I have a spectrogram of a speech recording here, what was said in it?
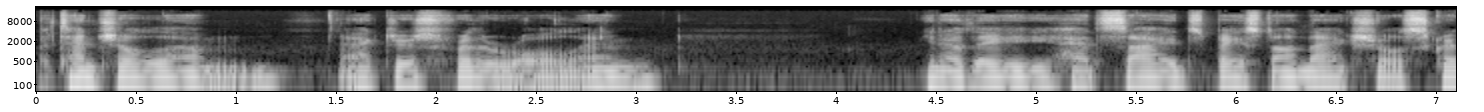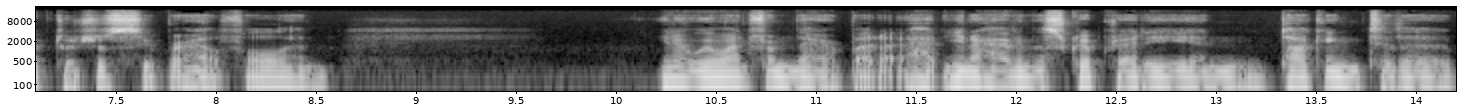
potential um, actors for the role, and you know they had sides based on the actual script, which was super helpful, and you know we went from there. But uh, you know having the script ready and talking to the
